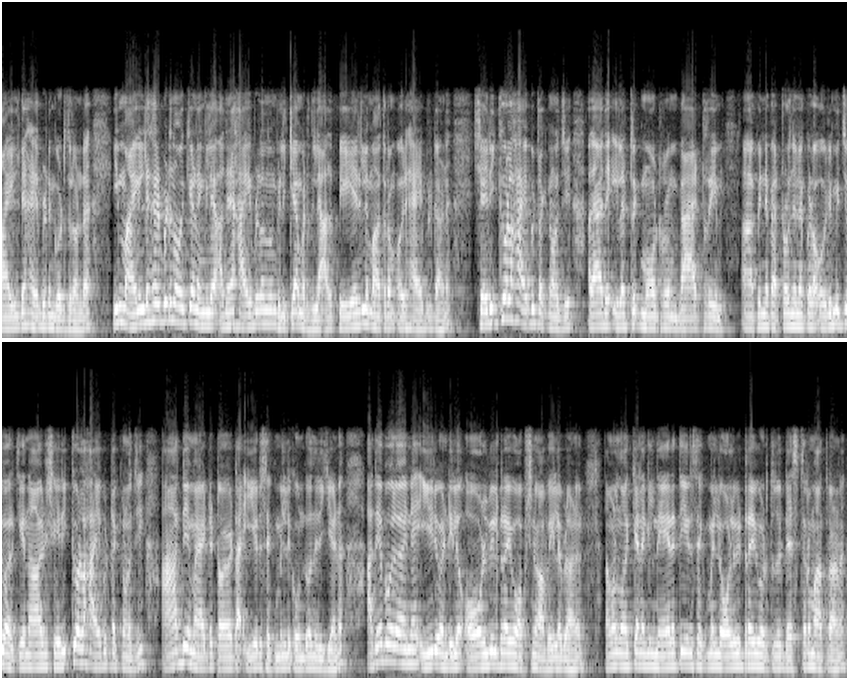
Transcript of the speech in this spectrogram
മൈൽഡ് ഹൈബ്രിഡും കൊടുത്തിട്ടുണ്ട്. ഈ മൈൽഡ് ഹൈബ്രിഡ് നോക്കുകയാണെങ്കിൽ അതിനെ ഹൈബ്രിഡ് ഒന്നും വിളിക്കാൻ പറ്റത്തില്ല. അത് പേരിൽ മാത്രം ഒരു ഹൈബ്രിഡാണ് ശരിക്കുള്ള ഹൈബ്രിഡ് ടെക്നോളജി അതായത് ഇലക്ട്രിക് മോട്ടറും ബാറ്ററിയും പിന്നെ പെട്രോൾ എഞ്ചിനൊക്കെ കൂടെ ഒരുമിച്ച് വർക്ക് ചെയ്യുന്ന ആ ഒരു ശരിക്കുള്ള ഹൈബ്രിഡ് ടെക്നോളജി ആദ്യമായിട്ട് ടൊയോട്ട ഈ ഒരു സെഗ്മെന്റിൽ കൊണ്ടുവന്നിരിക്കുകയാണ്. അതേപോലെ തന്നെ ഈ ഒരു വണ്ടിയിൽ ഓൾ വീൽ ഡ്രൈവ് ഓപ്ഷനും അവൈലബിൾ ആണ്. നമ്മൾ നോക്കുകയാണെങ്കിൽ നേരത്തെ ഈ ഒരു സെഗ്മെന്റിൽ ഓൾ വീൽ ഡ്രൈവ് കൊടുത്തത് ഡെസ്റ്റർ മാത്രമാണ്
